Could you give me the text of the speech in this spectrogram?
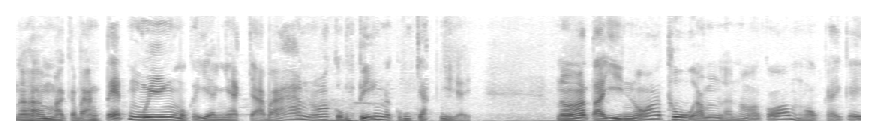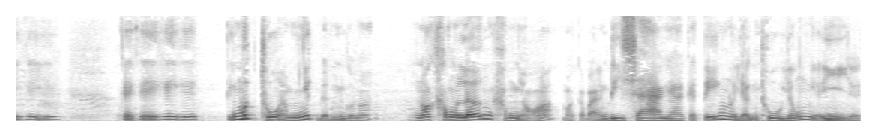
Đó, mà các bạn test nguyên một cái dàn nhạc chà bá nó cũng tiếng nó cũng chắc như vậy. Nó tại vì nó thu âm là nó có một cái cái cái cái cái cái cái, cái mức thu âm nhất định của nó. Nó không lớn không nhỏ mà các bạn đi xa ra cái tiếng nó vẫn thu giống như vậy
